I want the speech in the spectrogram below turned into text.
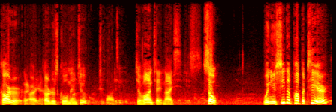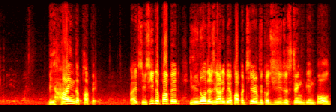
Carter. Carter, All right, yeah. Carter's cool name too. Javante. Javante, nice. So, when you see the puppeteer behind the puppet, right? So you see the puppet, you know there's got to be a puppeteer because you see the strings being pulled.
